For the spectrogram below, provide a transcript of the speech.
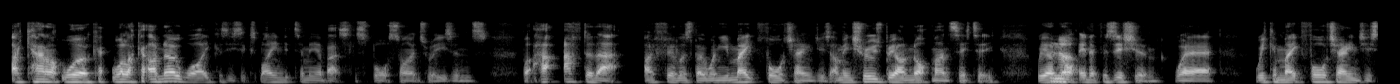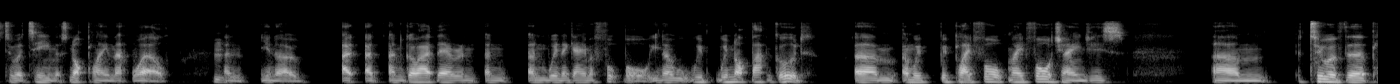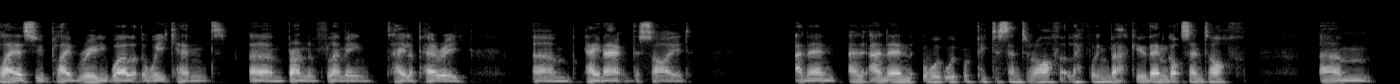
I cannot work. Well, I, I know why because he's explained it to me about the sports science reasons. But ha- after that, I feel as though when you make four changes, I mean, Shrewsbury are not Man City. We are No. not in a position where we can make four changes to a team that's not playing that well, Hmm. and you know, and go out there and, and and win a game of football. You know, we we're not that good. Um, and we we played four, made four changes. Um, two of the players who played really well at the weekend, um, Brandon Fleming, Taylor Perry, um, came out of the side, and then and and then we, we picked a centre half at left wing back who then got sent off. Um,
